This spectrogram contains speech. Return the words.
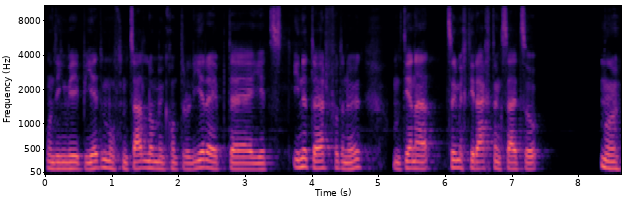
und irgendwie bei jedem auf dem Zettel müssen kontrollieren, ob der jetzt rein darf oder nicht. Und die haben auch ziemlich direkt dann gesagt, so, nein,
